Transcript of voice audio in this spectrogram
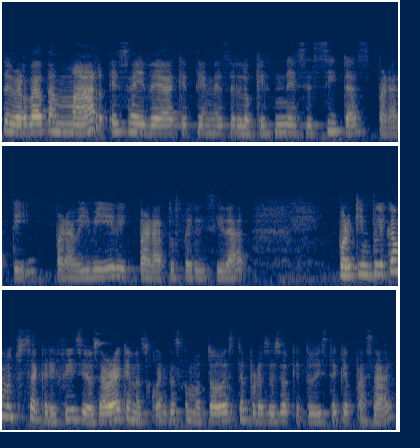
de verdad amar esa idea que tienes de lo que necesitas para ti, para vivir y para tu felicidad, porque implica muchos sacrificios. Ahora que nos cuentas como todo este proceso que tuviste que pasar,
